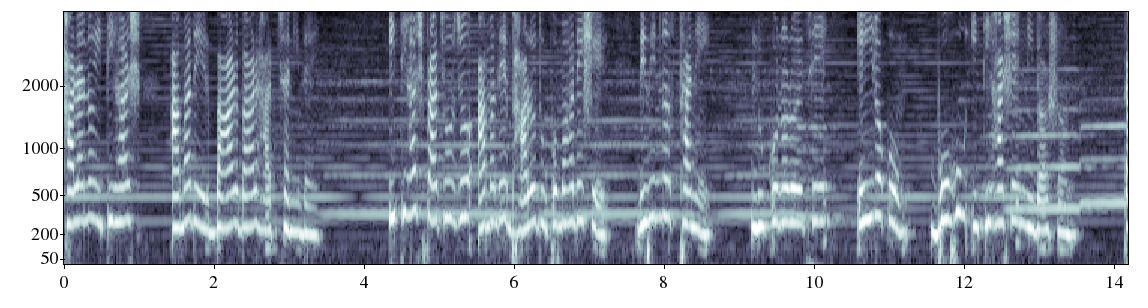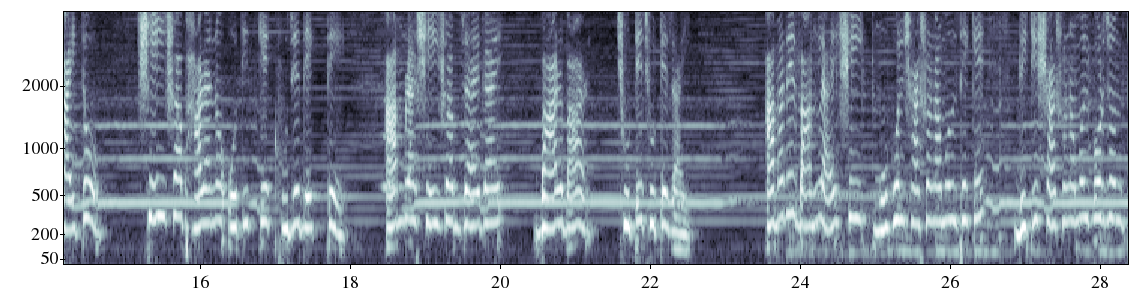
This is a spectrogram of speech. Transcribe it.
হারানো ইতিহাস আমাদের বারবার হাতছানি দেয়। ইতিহাস প্রাচুর্য আমাদের ভারত উপমহাদেশের বিভিন্ন স্থানে। লুকোনো রয়েছে এই রকম বহু ইতিহাসের নিদর্শন। তাই তো সেই সব হারানো অতীতকে খুঁজে দেখতে আমরা সেই সব জায়গায় বারবার ছুটে ছুটে যাই। আমাদের বাংলায় সেই মুঘল শাসন আমল থেকে ব্রিটিশ শাসনামল পর্যন্ত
